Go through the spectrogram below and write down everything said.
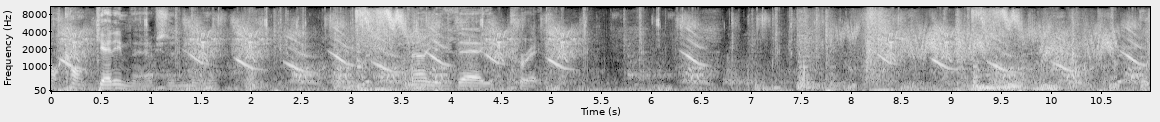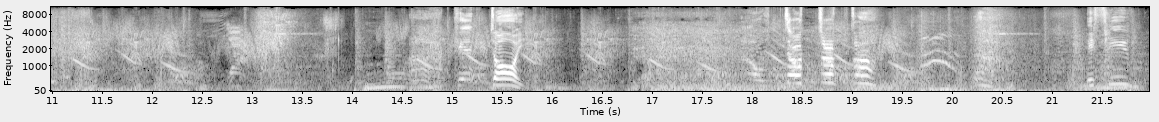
Oh, I can't get him there, which is annoying. Now you're there, you prick. Ah, get die! Oh, duh, duh. If you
